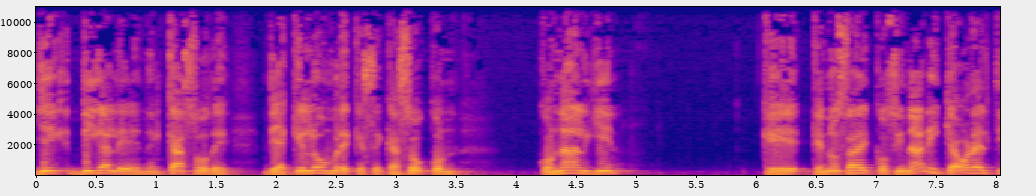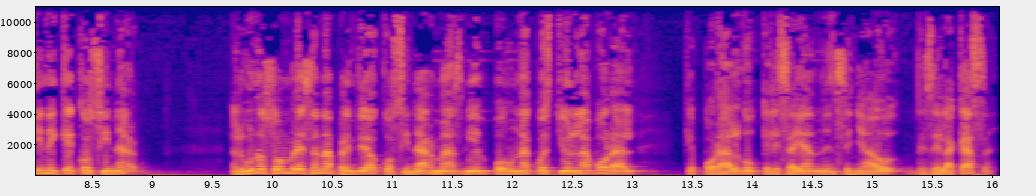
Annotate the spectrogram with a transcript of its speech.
dígale en el caso de, de, aquel hombre que se casó con, con alguien que, que no sabe cocinar y que ahora él tiene que cocinar. Algunos hombres han aprendido a cocinar más bien por una cuestión laboral que por algo que les hayan enseñado desde la casa.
